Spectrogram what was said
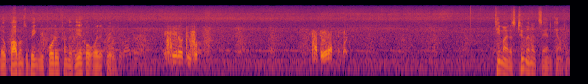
No problems are being reported from the vehicle or the crew. Initiate 024. Copy that. T minus two minutes and counting.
